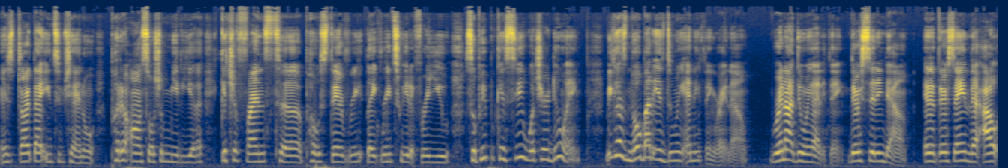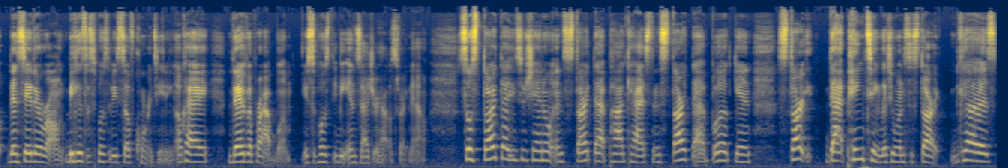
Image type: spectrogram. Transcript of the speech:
and start that YouTube channel, put it on social media, get your friends to post it, re- like retweet it for you so people can see what you're doing. Because nobody is doing anything right now. We're not doing anything. They're sitting down. And if they're saying they're out, then say they're wrong because it's supposed to be self quarantining, okay? They're the problem. You're supposed to be inside your house right now. So start that YouTube channel and start that podcast and start that book and start that painting that you wanted to start because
